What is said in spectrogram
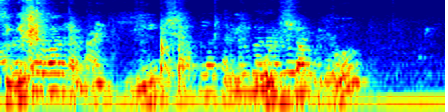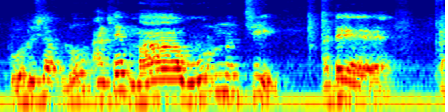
సికింద్రాబాద్లో అన్న ఏం షాప్లో గోల్డ్ షాపులు? గోల్డ్ షాప్లు? అంటే మా ఊరు నుంచి అంటే ఆ,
